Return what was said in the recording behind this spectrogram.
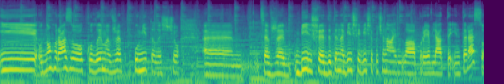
І одного разу, коли ми вже помітили, що е, це вже більше дитина більше і більше починала проявляти інтересу,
